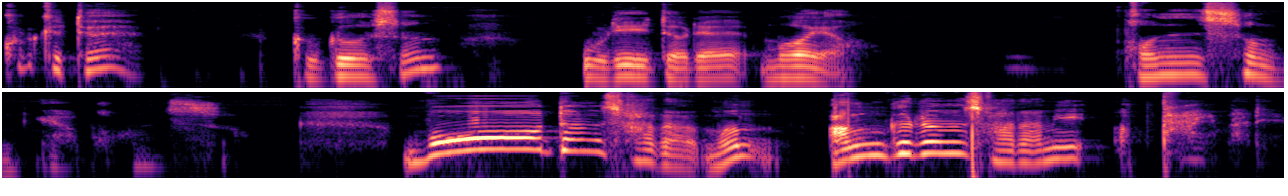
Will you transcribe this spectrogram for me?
그렇게 돼. 그것은 우리들의 뭐요? 본성이야, 본성. 모든 사람은 안 그런 사람이 없다 이 말이에요.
